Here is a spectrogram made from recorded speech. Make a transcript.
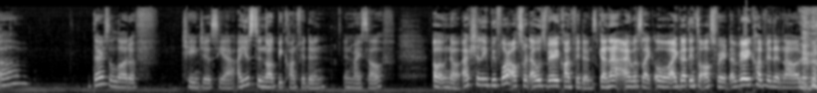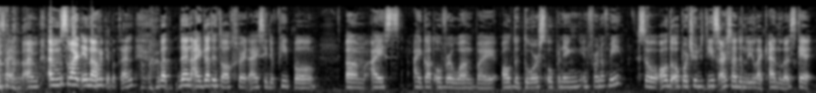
Um, there's a lot of changes. Yeah, I used to not be confident in myself. Oh no, actually, before Oxford, I was very confident. Karena I was like, oh, I got into Oxford. I'm very confident now. That means I'm, I'm, I'm smart enough, gitu kan. But then I got into Oxford. I see the people. Um, I, I got overwhelmed by all the doors opening in front of me. So all the opportunities are suddenly like endless. Kayak,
